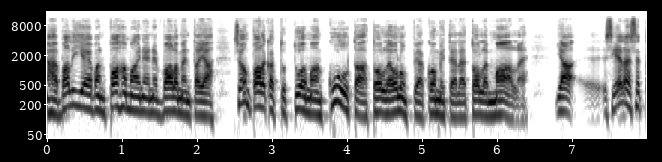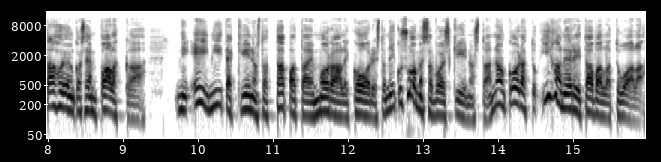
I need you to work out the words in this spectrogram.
äh, Valievan pahamaineinen valmentaja, se on palkattu tuomaan kultaa tolle olympiakomitealle ja tolle maalle. Ja äh, siellä se taho, jonka sen palkkaa, niin ei niitä kiinnosta tapa tai moraalikoodisto, niin kuin Suomessa voisi kiinnostaa. Ne on koodattu ihan eri tavalla tuolla.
